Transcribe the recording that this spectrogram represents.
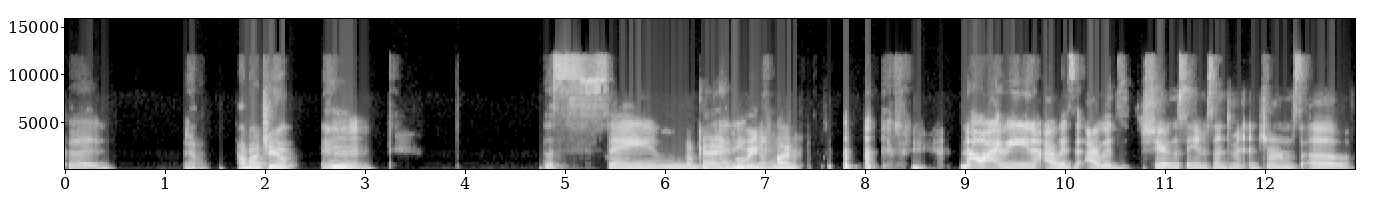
good. Yeah. How about you? Hmm. the same. Okay, moving on. No, I mean, I was I would share the same sentiment in terms of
